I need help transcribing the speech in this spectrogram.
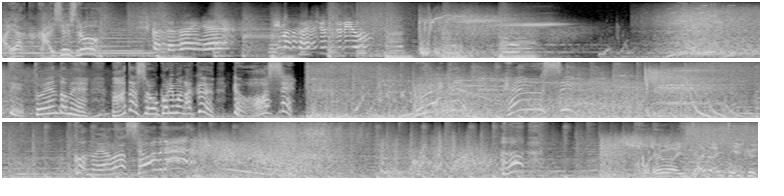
早く回収しろ。仕方ないね。今回収するよ。デッドエンドめまだ証拠りもなくよーし。ブレイク変身。この野郎勝負だれはいただいていく。く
